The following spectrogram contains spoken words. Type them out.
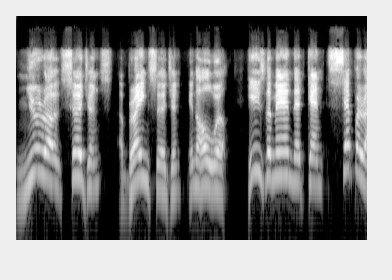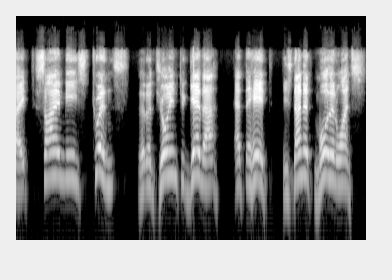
neurosurgeons, a brain surgeon in the whole world. He's the man that can separate Siamese twins that are joined together at the head. He's done it more than once.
